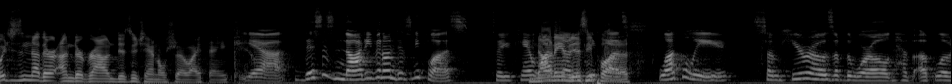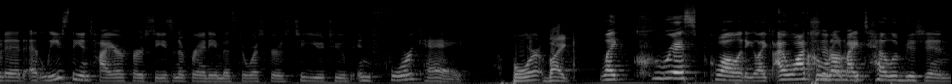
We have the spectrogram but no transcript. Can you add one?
Which is another underground Disney Channel show, I think. Yeah, this is not even on Disney Plus, so you can't Not watch it even on Disney Disney Plus. Plus. Luckily, some heroes of the world have uploaded at least the entire first season of Brandy and Mr. Whiskers to YouTube in 4K, For like like crisp quality. Like I watched it on my television.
